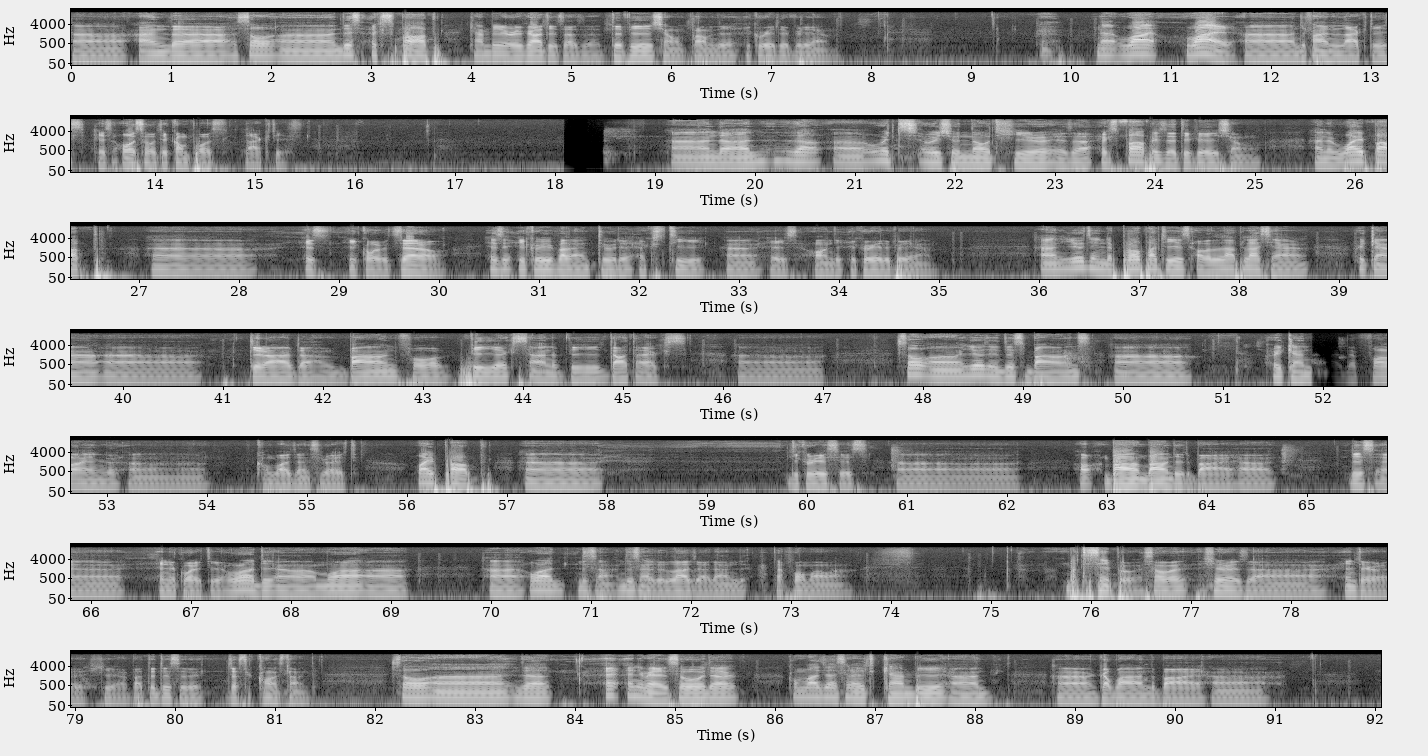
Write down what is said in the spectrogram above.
uh, and uh, so uh, this x pop can be regarded as a deviation from the equilibrium. Now, why why uh, defined like this is also decomposed like this. And uh, the uh, which we should note here is that x pop is a deviation, and y pop uh, is equal to zero is equivalent to the xt uh, is on the equilibrium. And using the properties of Laplacian, we can uh, derive the bound for vx and v dot x. Uh, so uh, using these bounds, uh, we can the following uh, convergence rate. Y pop uh, decreases oh, bound, bounded by this inequality. Or the uh, more uh, uh, or this one. This one is larger than the former one but simple so here is uh, integral here but this is just a constant so uh, the anyway so the convergence rate can be uh, uh, governed by uh,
